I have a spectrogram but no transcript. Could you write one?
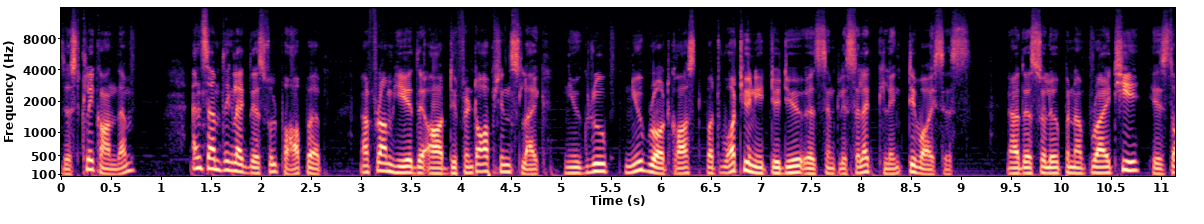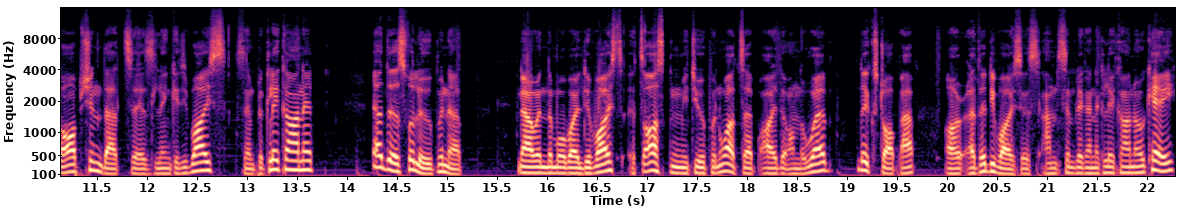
just click on them and something like this will pop up. Now from here there are different options like new group, new broadcast but what you need to do is simply select link devices. Now this will open up right here. Here's the option that says link a device. Simply click on it. Now this will open up. Now in the mobile device, it's asking me to open WhatsApp either on the web, desktop app or other devices. I'm simply gonna click on OK.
